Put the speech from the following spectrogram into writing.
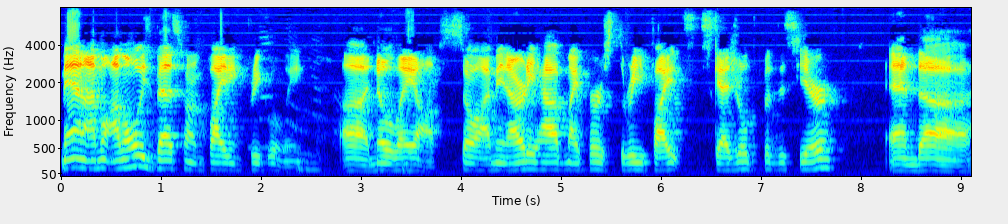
man, I'm, I'm always best when I'm fighting frequently, uh, no layoffs. So, I mean, I already have my first three fights scheduled for this year. And, uh,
